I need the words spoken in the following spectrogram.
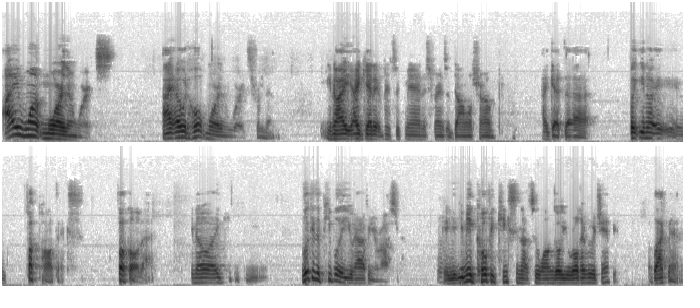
I want more than words. I, I would hope more than words from them. You know, I, I get it. Vince McMahon is friends with Donald Trump. I get that. But you know, eh, fuck politics. Fuck all that. You know, like look at the people that you have in your roster. You, you made Kofi Kingston not too long ago your world heavyweight champion, a black man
